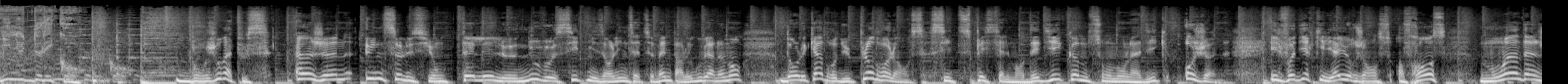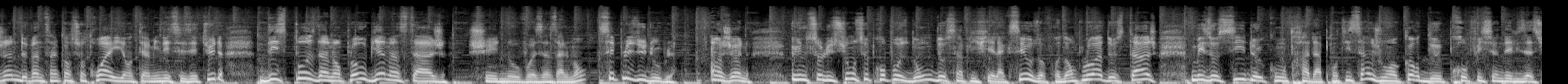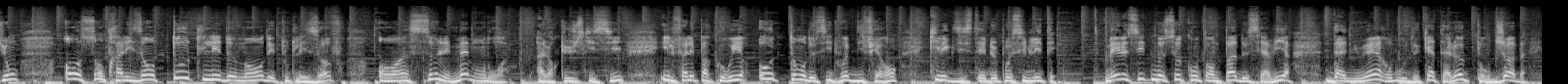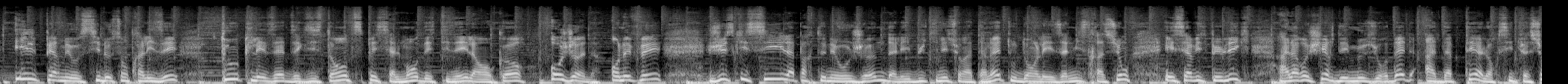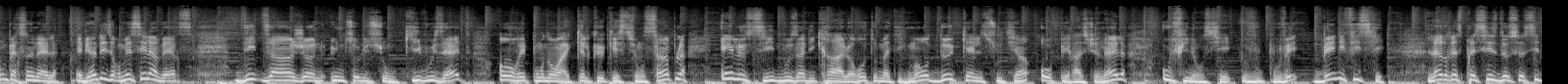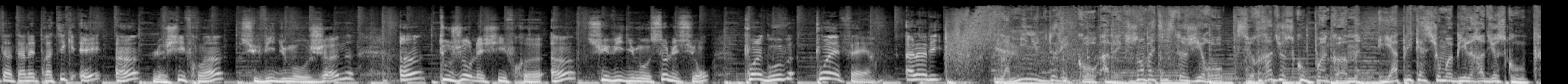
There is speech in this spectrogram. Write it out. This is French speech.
minute de l'écho. Bonjour à tous. Un jeune, une solution. Tel est le nouveau site mis en ligne cette semaine par le gouvernement dans le cadre du plan de relance. Site spécialement dédié, comme son nom l'indique, aux jeunes. Il faut dire qu'il y a urgence. En France, moins d'un jeune de 25 ans sur trois ayant terminé ses études dispose d'un emploi ou bien d'un stage. Chez nos voisins allemands, c'est plus du double. Un jeune, une solution se propose donc de simplifier l'accès aux offres d'emploi, de stage, mais aussi de contrats d'apprentissage ou encore de professionnalisation centralisant toutes les demandes et toutes les offres en un seul et même endroit. Alors que jusqu'ici, il fallait parcourir autant de sites web différents qu'il existait de possibilités. Mais le site ne se contente pas de servir d'annuaire ou de catalogue pour job. Il permet aussi de centraliser toutes les aides existantes spécialement destinées là encore aux jeunes. En effet, jusqu'ici, il appartenait aux jeunes d'aller butiner sur Internet ou dans les administrations et services publics à la recherche des mesures d'aide adaptées à leur situation personnelle. Eh bien, désormais, c'est l'inverse. Dites à un jeune une solution qui vous êtes en répondant à quelques questions simples et le site vous indiquera alors automatiquement de quel soutien opérationnel ou financier vous pouvez bénéficier. L'adresse précise de ce site internet pratique est 1, le chiffre 1, suivi du mot jeune, 1, toujours le chiffre 1, suivi du mot solution.gouv.fr. À lundi. La minute de l'écho avec Jean-Baptiste Giraud sur radioscoop.com et application mobile Radioscoop.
